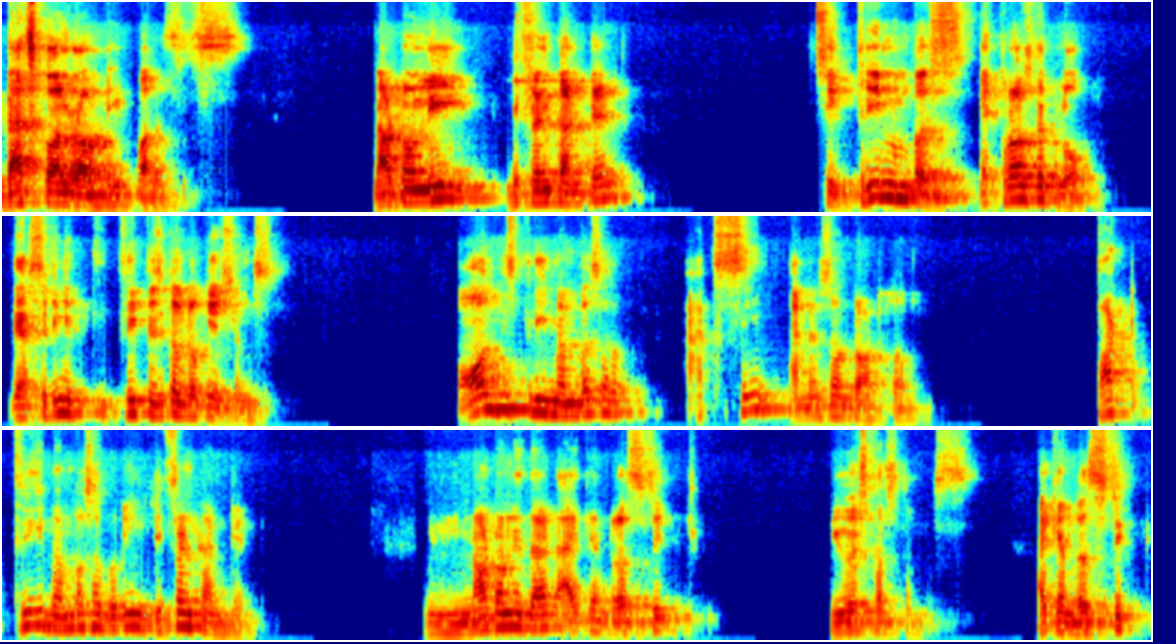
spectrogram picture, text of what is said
That's called routing policies. Not only different content. See, three members across the globe. They are sitting in three physical locations all these three members are accessing Amazon.com. But three members are getting different content. Not only that, I can restrict US customers. I can restrict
